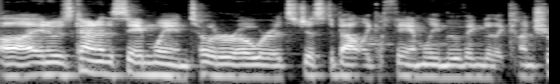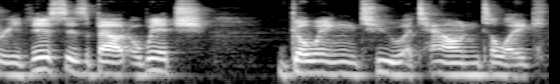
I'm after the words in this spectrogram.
Uh, and it was kind of the same way in totoro where it's just about like a family moving to the country. This is about a witch going to a town to like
